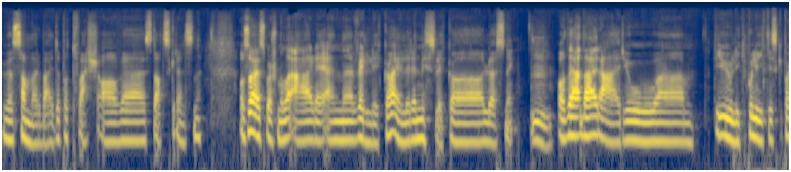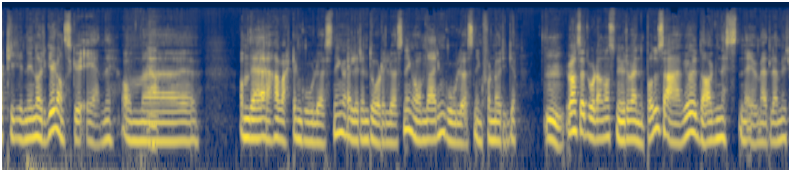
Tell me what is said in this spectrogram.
ved å samarbeide på tvers av eh, statsgrensene. Og så er spørsmålet er det en eh, vellykka eller en mislykka løsning. Mm. Og det, der er jo eh, de ulike politiske partiene i Norge ganske uenige om, eh, om det har vært en god løsning eller en dårlig løsning, og om det er en god løsning for Norge. Mm. Uansett hvordan man snur og vender på det, så er vi jo i dag nesten EU-medlemmer.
